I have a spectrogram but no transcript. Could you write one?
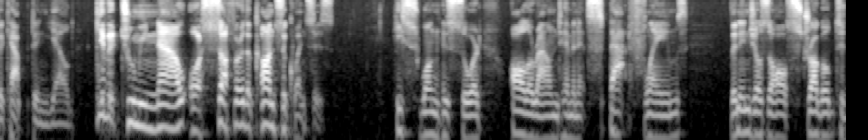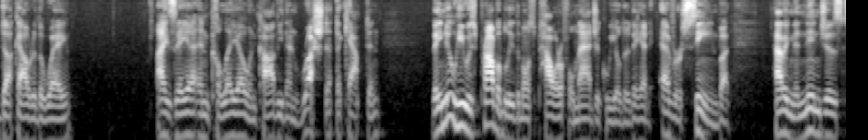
the captain yelled. Give it to me now or suffer the consequences. He swung his sword all around him and it spat flames. The ninjas all struggled to duck out of the way. Isaiah and Kaleo and Kavi then rushed at the captain. They knew he was probably the most powerful magic wielder they had ever seen, but having the ninjas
